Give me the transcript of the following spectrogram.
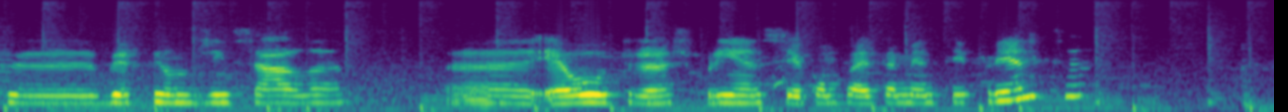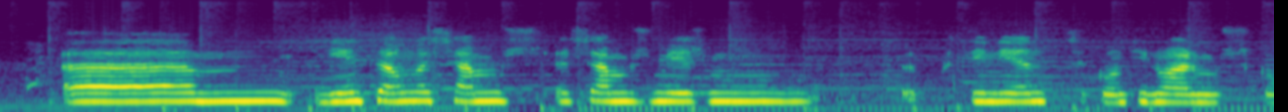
que ver filmes em sala uh, é outra experiência completamente diferente. Um, e então achamos, achamos mesmo pertinente continuarmos com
